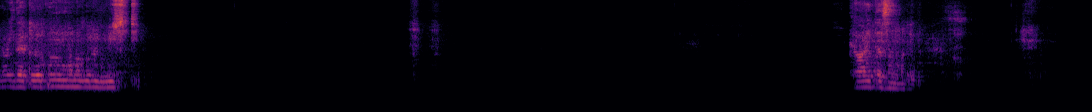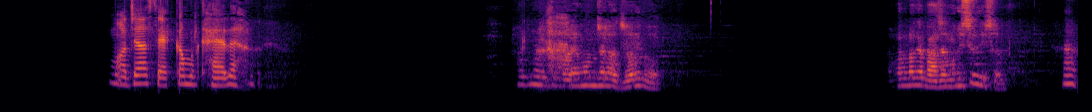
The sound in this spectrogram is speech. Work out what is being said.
মানুষ দেখলে কোনো মনে করি মিষ্টি। খাওয়াইতেছ আমার। মজা আছে এক কামড় খায় দেখা। পরে মন জ্বালা জ্বলবো। আমার লগে বাজা মরিচও দিছ হ্যাঁ।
